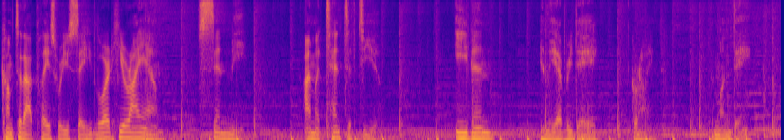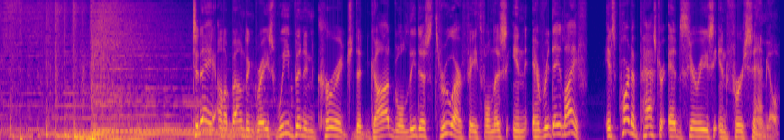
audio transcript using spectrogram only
Come to that place where you say, Lord, here I am. Send me. I'm attentive to you, even in the everyday grind, the mundane. Today on Abounding Grace, we've been encouraged that God will lead us through our faithfulness in everyday life. It's part of Pastor Ed's series in 1 Samuel.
